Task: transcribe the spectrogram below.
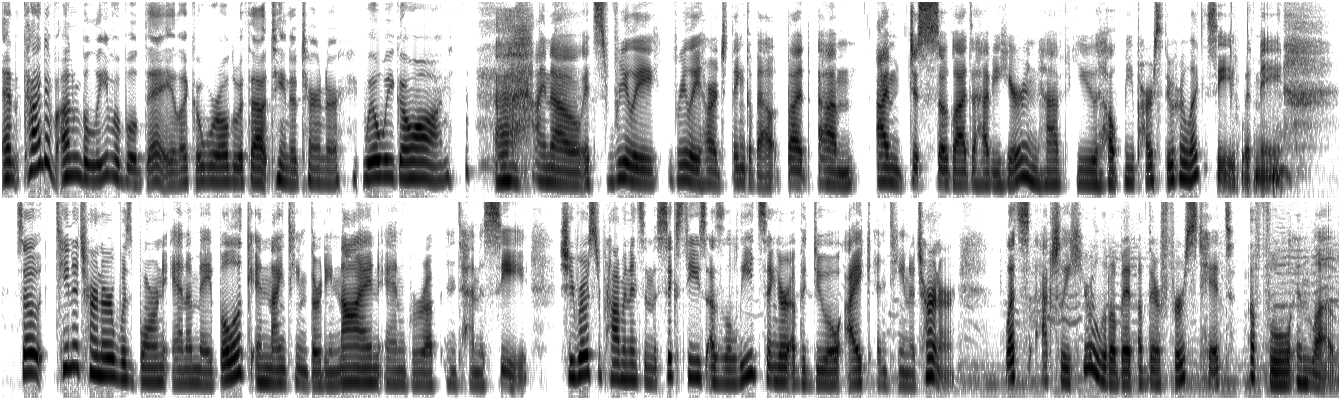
and kind of unbelievable day, like a world without Tina Turner. Will we go on? uh, I know. It's really, really hard to think about, but um, I'm just so glad to have you here and have you help me parse through her legacy with me. So, Tina Turner was born Anna Mae Bullock in 1939 and grew up in Tennessee. She rose to prominence in the 60s as the lead singer of the duo Ike and Tina Turner. Let's actually hear a little bit of their first hit, A Fool in Love.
